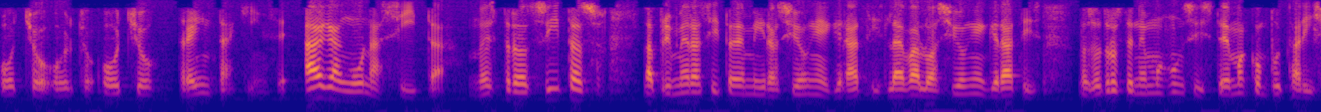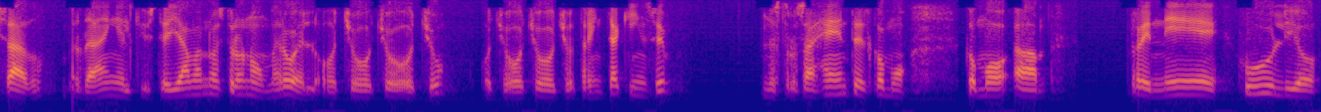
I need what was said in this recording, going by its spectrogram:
888-3015. Hagan una cita. Nuestras citas, la primera cita de migración es gratis, la evaluación es gratis. Nosotros tenemos un sistema computarizado, ¿verdad? En el que usted llama nuestro número, el 888-888-3015. Nuestros agentes como, como um, René, Julio,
